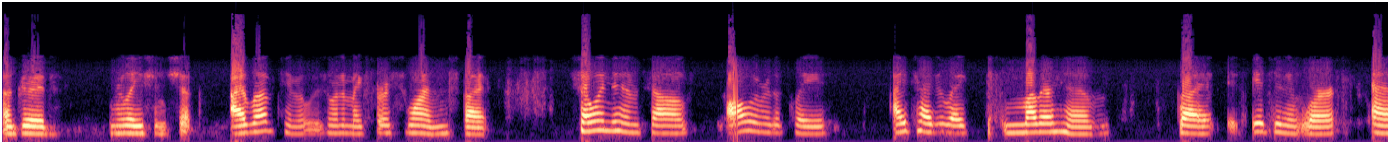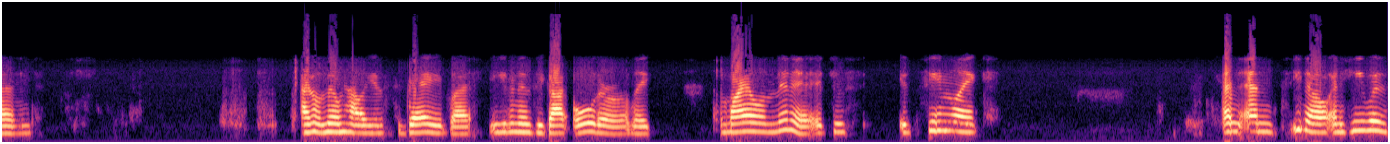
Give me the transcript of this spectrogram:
a good relationship. I loved him. It was one of my first ones, but so into himself, all over the place. I tried to like mother him, but it, it didn't work. And I don't know how he is today, but even as he got older, like a mile a minute, it just it seemed like and and you know, and he was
